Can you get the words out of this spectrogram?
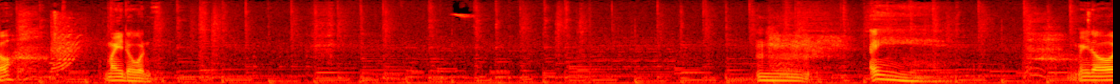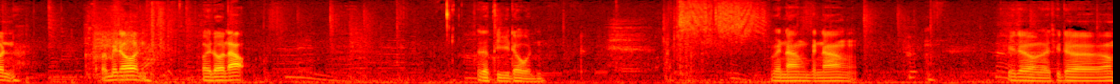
ล ไม่โดน อืมเอ้ยไม่โดนเฮ้ยไม่โดนเฮ้ยโดนแล้วก็จะตีโดนไปนั่งไปนั่ง ที่เดิมเลยที่เดิม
